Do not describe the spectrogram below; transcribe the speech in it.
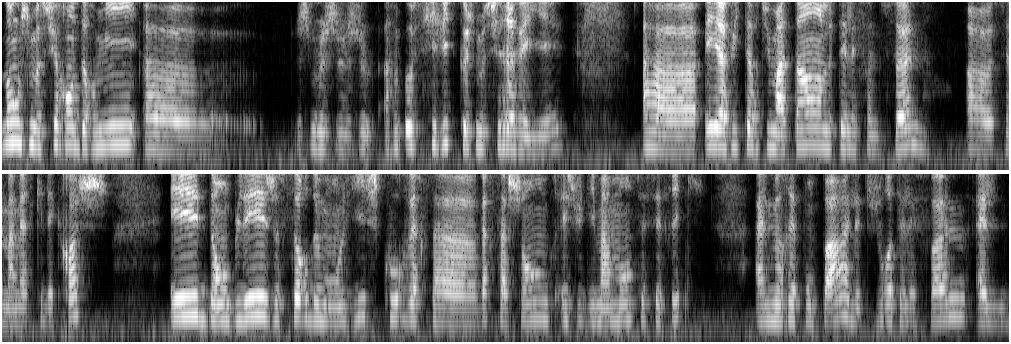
Donc je me suis rendormie euh, aussi vite que je me suis réveillée. Euh, et à 8 heures du matin, le téléphone sonne, euh, c'est ma mère qui décroche. Et d'emblée, je sors de mon lit, je cours vers sa, chambre et je lui dis « Maman, c'est Cédric ». Elle ne me répond pas, elle est toujours au téléphone. Elle,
